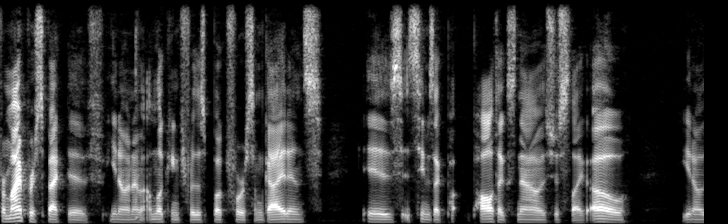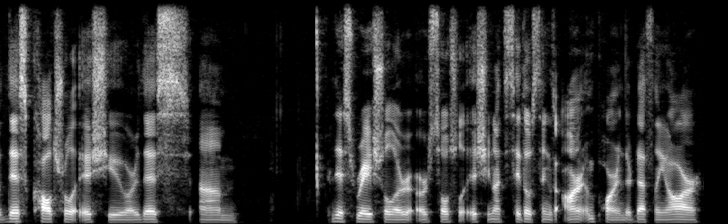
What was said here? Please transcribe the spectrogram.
from my perspective you know and i'm, I'm looking for this book for some guidance is it seems like po- politics now is just like oh you know this cultural issue or this um, this racial or, or social issue. Not to say those things aren't important; there definitely are,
